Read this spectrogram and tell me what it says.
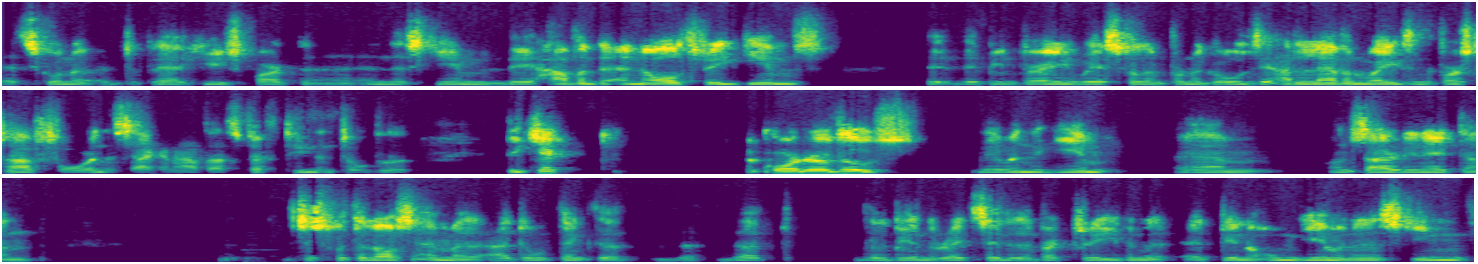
it's going to, to play a huge part in, in this game. They haven't in all three games they, have been very wasteful in front of goals. They had 11 wides in the first half, four in the second half. That's 15 in total. They kick a quarter of those. They win the game um, on Saturday night. And just with the loss of him, I, I don't think that, that, that they'll be on the right side of the victory, even it being a home game and Inniskeen.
